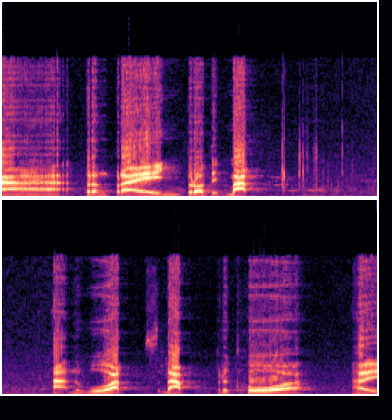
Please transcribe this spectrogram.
ការប្រឹងប្រែងប្រតិបត្តិអនុវត្តស្ដាប់ព្រះធម៌ហើយ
